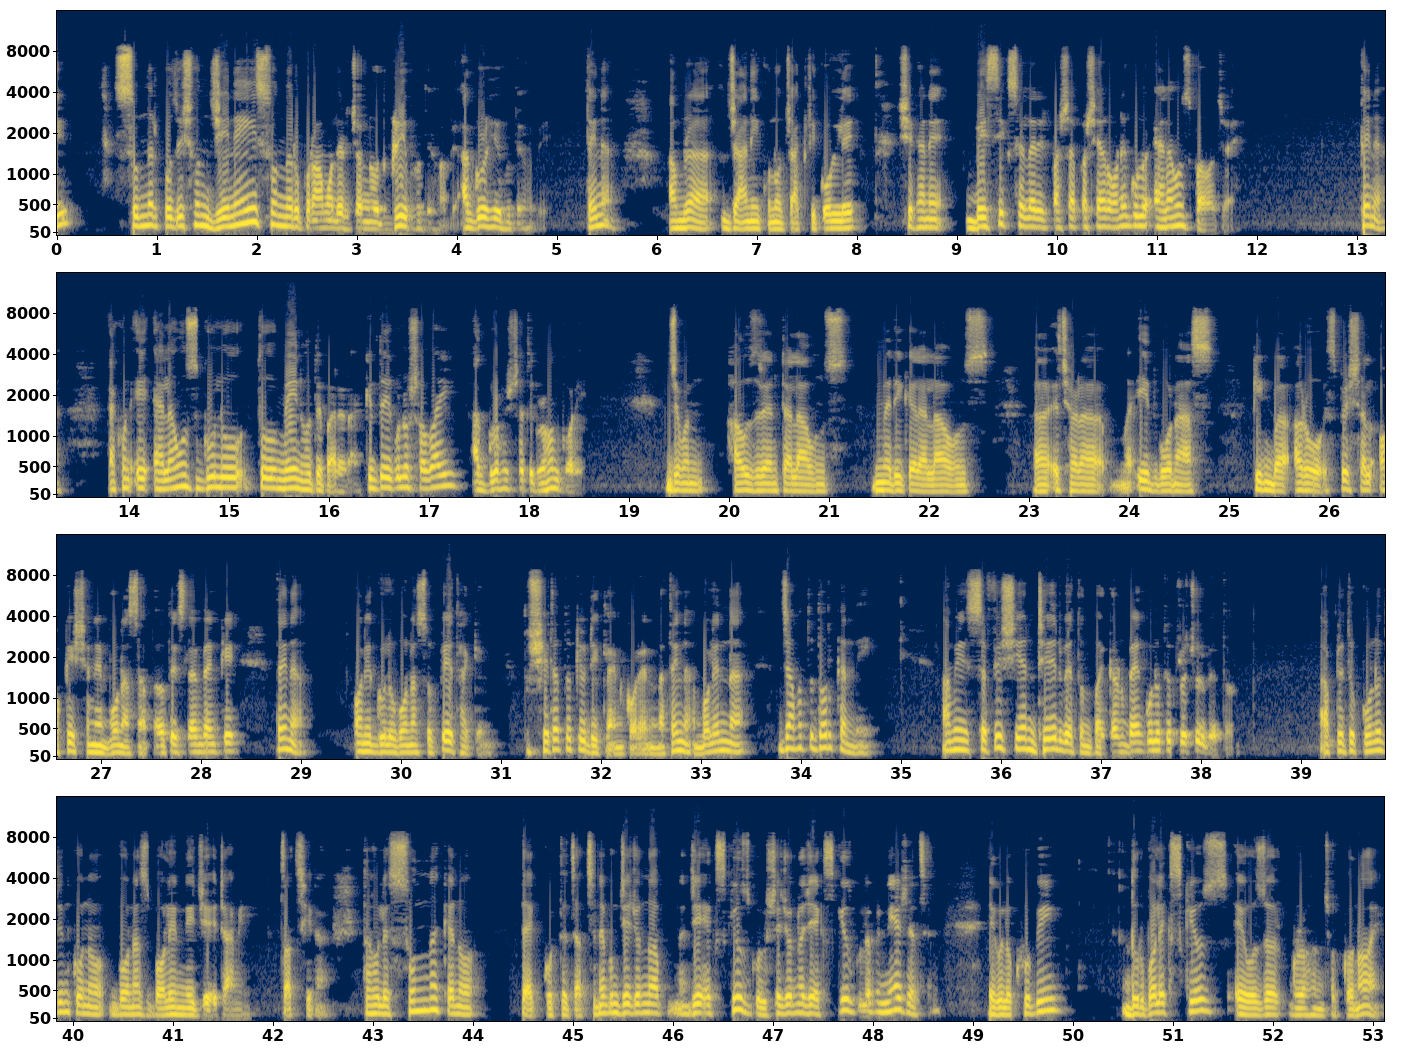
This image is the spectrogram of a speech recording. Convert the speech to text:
সন্ন্যার পজিশন জেনেই সন্ন্যার উপর আমাদের জন্য উদ্গ্রীব হতে হবে, আগ্রহী হতে হবে, তাই না? আমরা জানি কোনো চাকরি করলে সেখানে বেসিক স্যালারির পাশাপাশি আর অনেকগুলো অ্যালাউন্স পাওয়া যায়, তাই না? এখন এই অ্যালাউন্সগুলো তো মেইন হতে পারে না, কিন্তু এগুলো সবাই আগ্রহের সাথে গ্রহণ করে। যেমন house rent allowance medical allowance এছাড়া ঈদ বোনাস কিংবা আরও স্পেশাল অকেশনে বোনাস আপনারা তো ইসলাম ব্যাংকে, তাই না? অনেকগুলো বোনাসও পেয়ে থাকেন। তো সেটা তো কেউ ডিক্লাইন করেন না, তাই না? বলেন না যে আমার তো দরকার নেই। আমি সাফিসিয়েন্ট ঢের বেতন পাই, কারণ ব্যাংকগুলোতে প্রচুর বেতন। আপনি তো কোনোদিন কোনো বোনাস বলেননি যে এটা আমি চাচ্ছি না। তাহলে সুন্না কেন ত্যাগ করতে চাচ্ছেন? এবং যে জন্য যে এক্সকিউজগুলো সেজন্য যে এক্সকিউজগুলো আপনি নিয়ে এসেছেন, এগুলো খুবই দুর্বল এক্সকিউজ এ ওজোর গ্রহণযোগ্য নয়।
